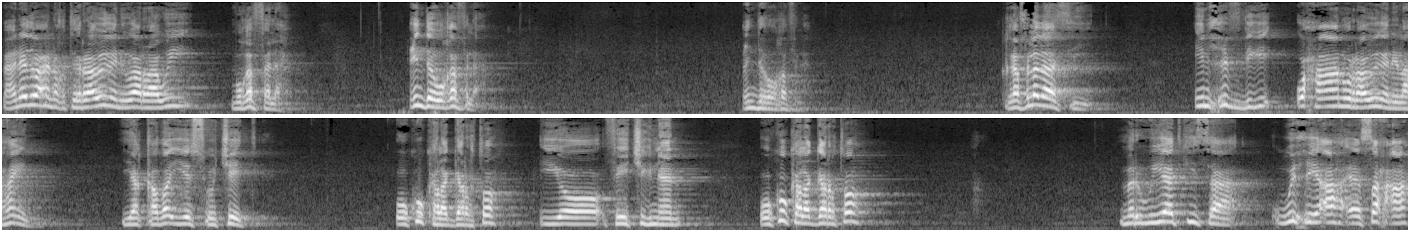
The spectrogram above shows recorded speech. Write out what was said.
Macnaheedu waxay noqotay raawigani waa raawi muqafala cindahu afla cindahu kafla kafladaasi in xifdigii waxa aanu raawigani lahayn yaqado iyo soo jeed uu ku kala garto iyo feejignaan uu ku kala garto marwiyaadkiisa wixii ah ee sax ah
